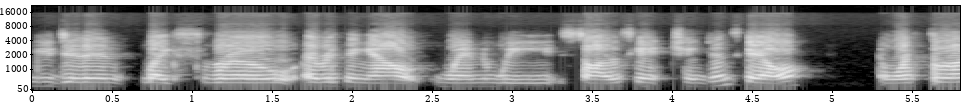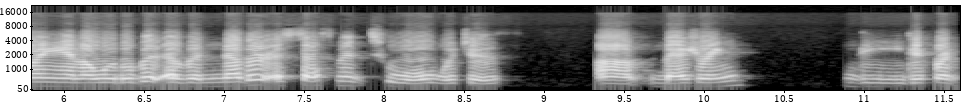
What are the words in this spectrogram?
you didn't like throw everything out when we saw the scale, change in scale. And we're throwing in a little bit of another assessment tool which is uh, measuring the different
